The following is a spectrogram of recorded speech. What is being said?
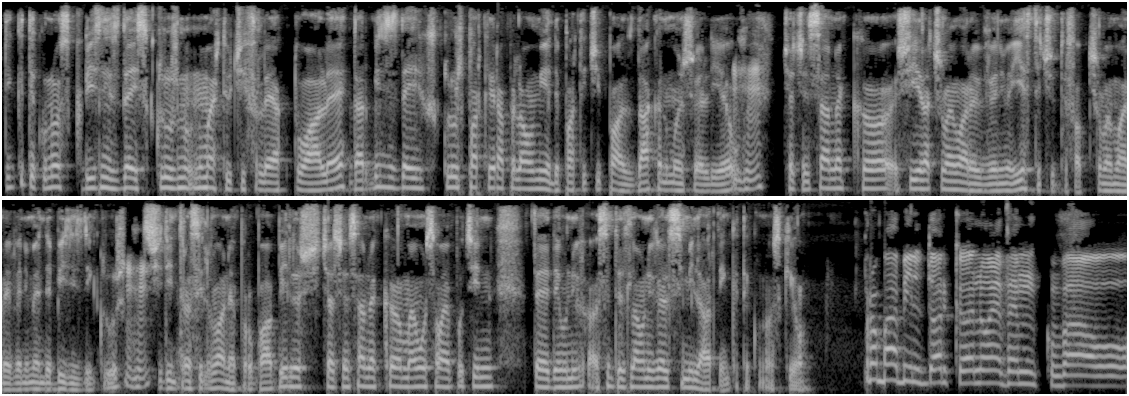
din câte cunosc, Business Days Cluj, nu, nu mai știu cifrele actuale, dar Business Days Cluj parcă era pe la 1000 de participanți, dacă nu mă înșel eu, uh-huh. ceea ce înseamnă că și era cel mai mare eveniment, este de fapt cel mai mare eveniment de business din Cluj uh-huh. și din Transilvania probabil și ceea ce înseamnă că mai mult sau mai puțin de, de uni- sunteți la un nivel similar din câte cunosc eu. Probabil doar că noi avem cumva o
